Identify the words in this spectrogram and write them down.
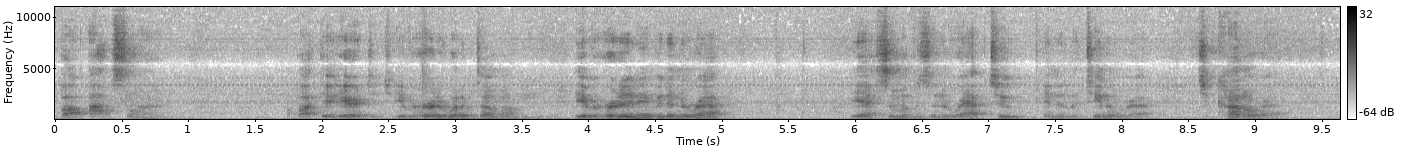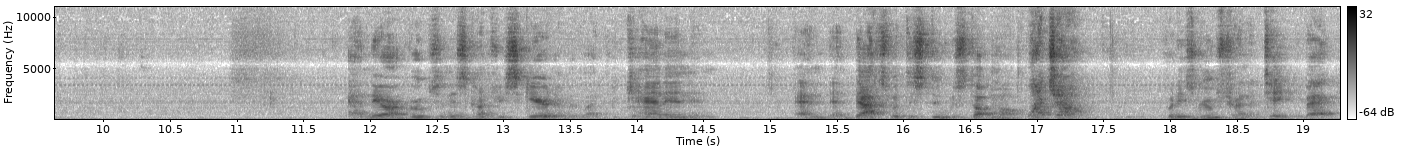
about Aztlán, about their heritage. You ever heard of what I'm talking about? Mm-hmm. You ever heard any of it in the rap? Yeah, some of it's in the rap too, in the Latino rap, Chicano rap. And there are groups in this country scared of it, like Buchanan, and and and that's what the student was talking about. Watch out for these groups trying to take back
